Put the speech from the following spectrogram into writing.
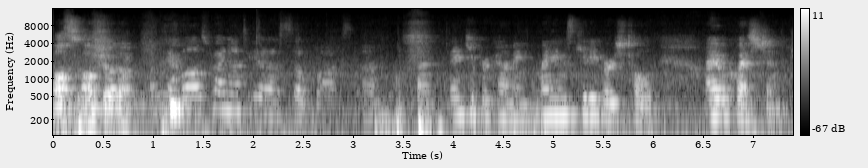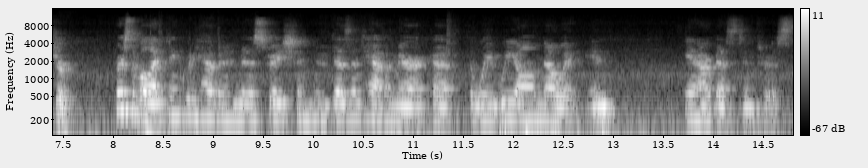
I'll, I'll shut up. Okay, well, I'll try not to get on a soapbox. Um, uh, thank you for coming. My name is Kitty Birchtold. I have a question. Sure. First of all, I think we have an administration who doesn't have America the way we all know it in, in our best interest.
